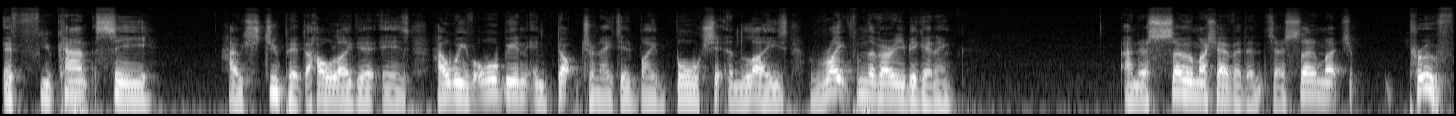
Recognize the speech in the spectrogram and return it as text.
If you can't see how stupid the whole idea is, how we've all been indoctrinated by bullshit and lies right from the very beginning. And there's so much evidence, there's so much proof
